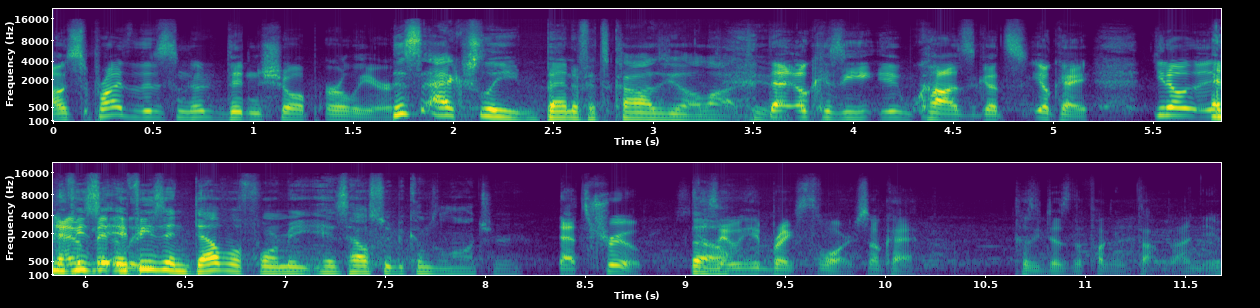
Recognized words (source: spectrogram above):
I was surprised that this didn't show up earlier. This actually benefits Kazuya a lot too. that oh, because he because guts okay. You know, and if he's if he's in Devil form, he- his health suit becomes a launcher. that's true. So- he breaks floors. Okay, because he does the fucking thump on you.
